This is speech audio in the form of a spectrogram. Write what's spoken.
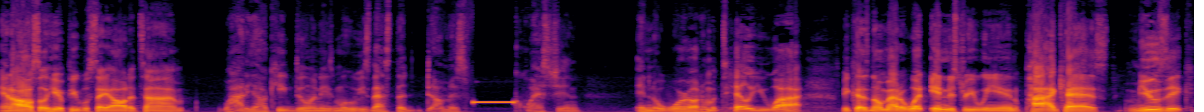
And I also hear people say all the time, why do y'all keep doing these movies? That's the dumbest question in the world. I'm going to tell you why. Because no matter what industry we in, podcast, music,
